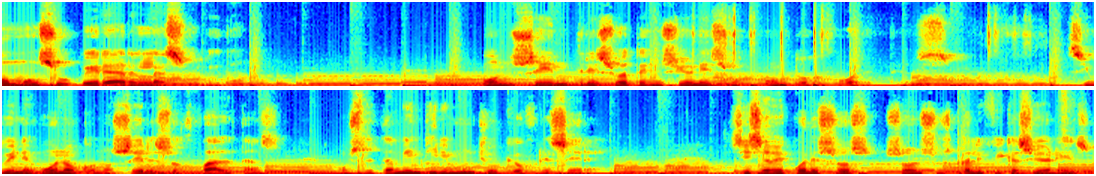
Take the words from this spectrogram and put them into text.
¿Cómo superar la soledad? Concentre su atención en sus puntos fuertes. Si bien es bueno conocer sus faltas, usted también tiene mucho que ofrecer. Si sabe cuáles son sus calificaciones,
